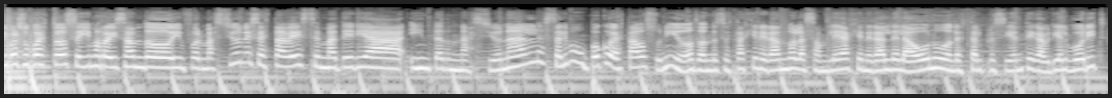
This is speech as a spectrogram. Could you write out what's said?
Y por supuesto, seguimos revisando informaciones, esta vez en materia internacional. Salimos un poco de Estados Unidos, donde se está generando la Asamblea General de la ONU, donde está el presidente Gabriel Boric,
